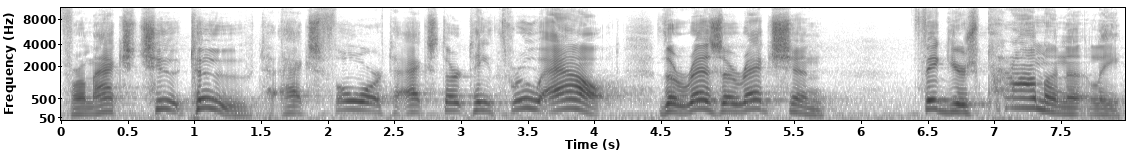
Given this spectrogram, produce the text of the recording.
From Acts 2 to Acts 4 to Acts 13, throughout, the resurrection figures prominently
